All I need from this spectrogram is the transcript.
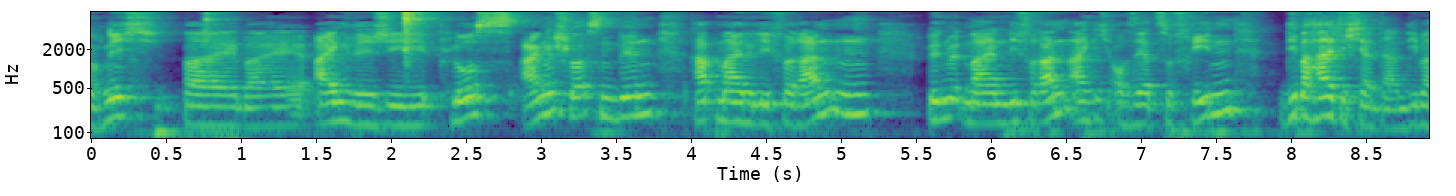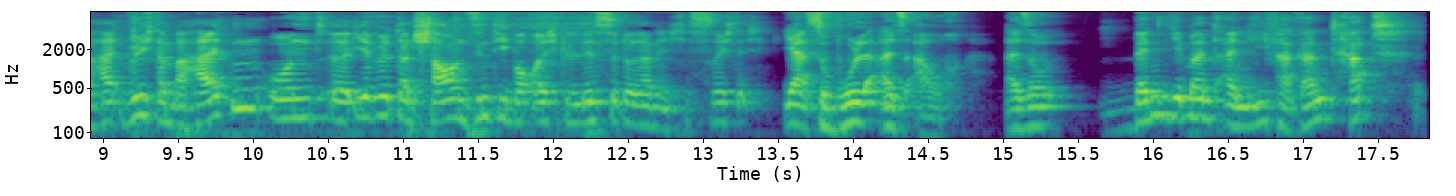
noch nicht bei, bei Eigenregie Plus angeschlossen bin, habe meine Lieferanten, bin mit meinen Lieferanten eigentlich auch sehr zufrieden, die behalte ich ja dann. Die behalte, würde ich dann behalten und äh, ihr würdet dann schauen, sind die bei euch gelistet oder nicht. Ist das richtig? Ja, sowohl als auch. Also wenn jemand einen Lieferant hat,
